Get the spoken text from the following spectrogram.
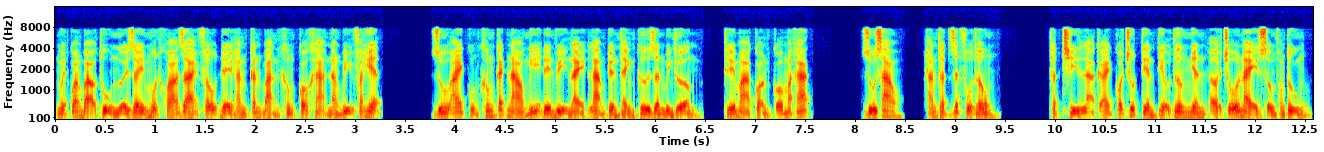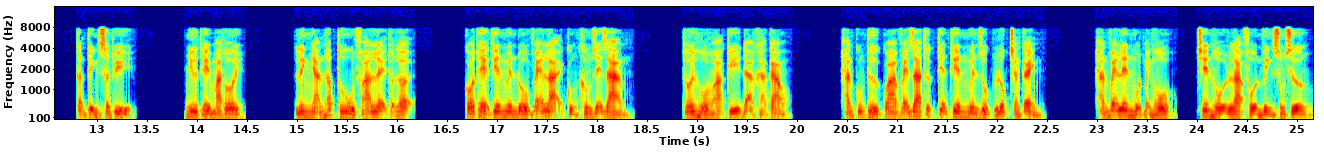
nguyệt quang bảo thụ người giấy một khóa giải phẫu để hắn căn bản không có khả năng bị phát hiện dù ai cũng không cách nào nghĩ đến vị này làm tuyển thành cư dân bình thường, thế mà còn có mặt khác. Dù sao, hắn thật rất phổ thông. Thật chỉ là cái có chút tiền tiểu thương nhân ở chỗ này sống phong túng, tận tình sân thủy. Như thế mà thôi. Linh nhãn hấp thu phá lệ thuận lợi. Có thể thiên nguyên đồ vẽ lại cũng không dễ dàng. Thôi hồ họa kỹ đã khá cao. Hắn cũng thử qua vẽ ra thực tiễn thiên nguyên dục lúc chẳng cảnh. Hắn vẽ lên một mảnh hồ, trên hồ là phồn vinh sung sướng,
